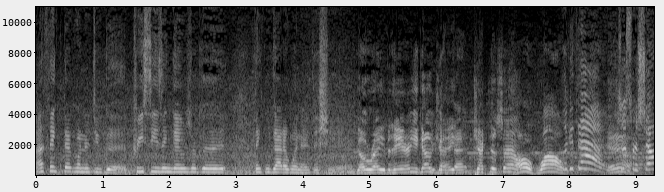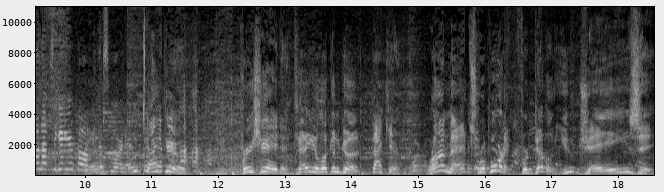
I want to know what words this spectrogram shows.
I think they're going to do good. Preseason games were good. I think we got a winner this year. Go Raven! Here you go, Jay. Check this out. Oh, wow. Look at that. Yeah. Just for showing up to get your coffee this morning. Thank you. Appreciate it. Jay, you're looking good. Thank you. Ron Matz reporting for WJZ.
